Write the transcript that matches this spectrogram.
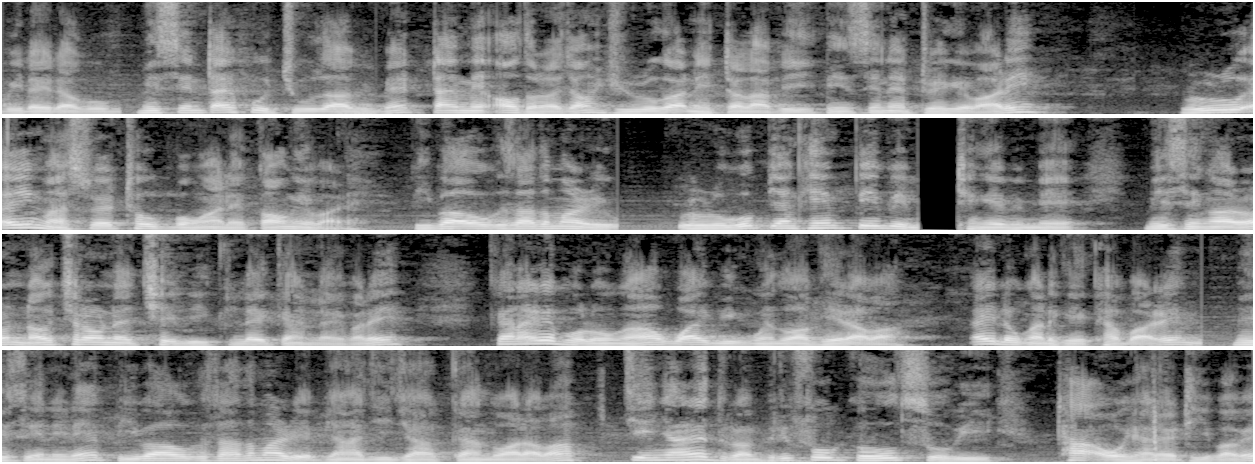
ပေးလိုက်တာကိုမင်စင်တိုက်ဖို့ကြိုးစားပြီးမြဲတိုင်မင်အောက်တော့တာကြောင့်ယူရိုကနေတက်လာပြီးမင်စင်နဲ့တွဲခဲ့ပါတယ်ရူရူအဲ့ဒီမှာဆွဲထုတ်ပုံကလည်းကောင်းခဲ့ပါတယ်ဘီဘာအိုကစားသမားတွေရူရူကိုပြန်ခင်းပေးပြီး ထင်ခဲ့ပေမဲ့မင်စင်ကတော့နောက်6ရောက်နဲ့ချိတ်ပြီးလက်ကန်လိုက်ပါတယ်ကန်လိုက်တဲ့ဘောလုံးက white ပြီးဝင်သွားခဲ့တာပါအဲ့လုံးကတကယ်ခတ်ပါတယ်မေစင်အနေနဲ့ဘီဘာအိုကစားသမားတွေအများကြီးကြားကန်သွားတာပါကျင်ညာတဲ့သူက beautiful goal ဆိုပြီးထအော်ရတဲ့အထိပါပဲ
